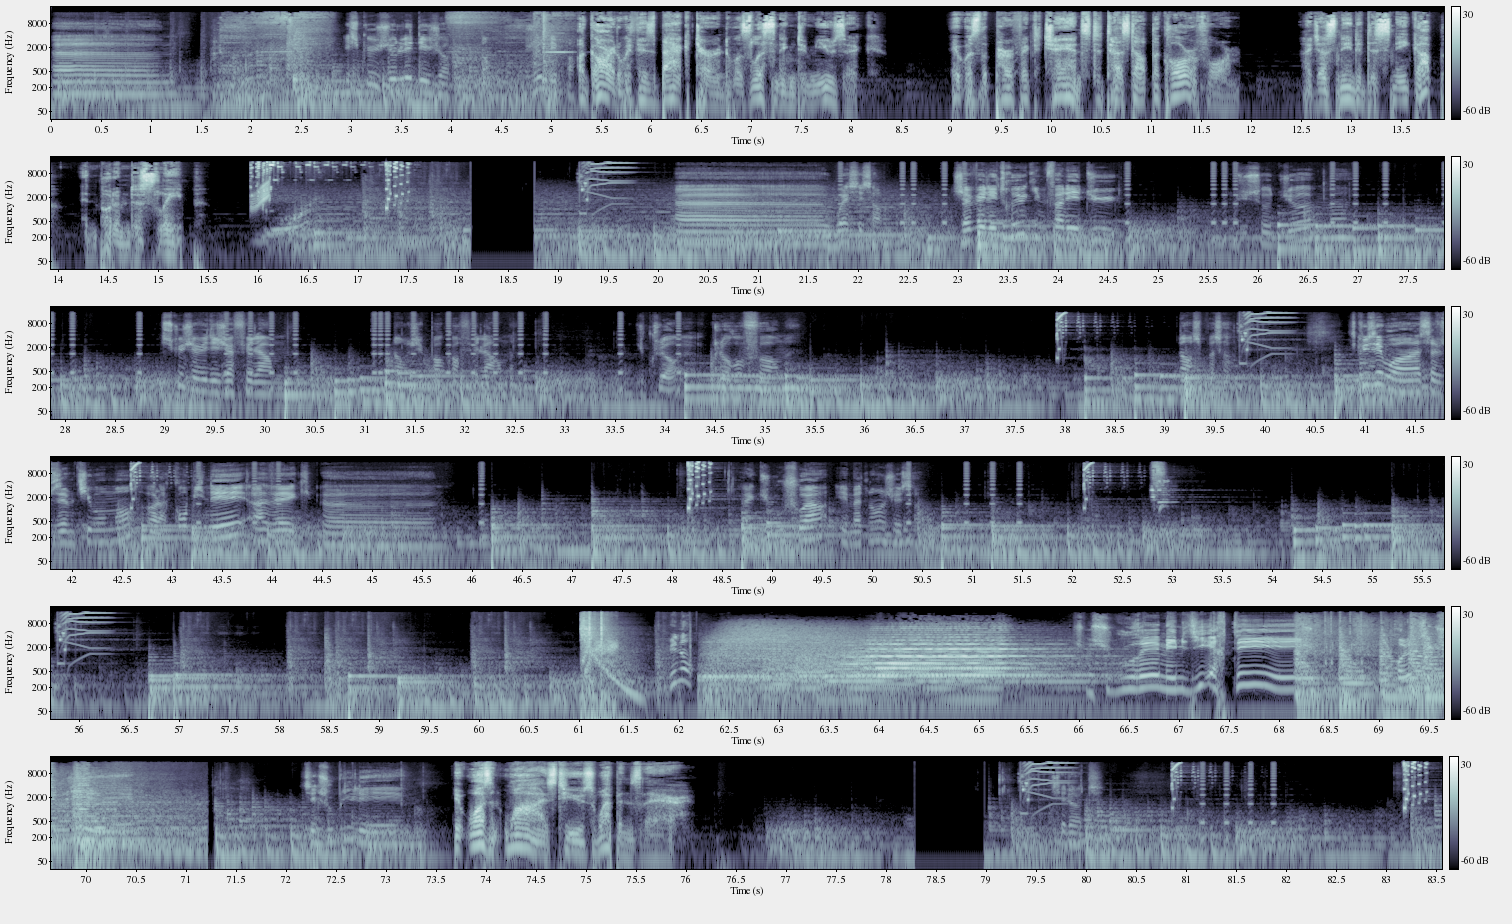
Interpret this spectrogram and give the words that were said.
Euh... Est-ce que je l'ai déjà? Non, je l'ai pas. A guard with his back turned was listening to music. It was the perfect chance to test out the chloroform. I just needed to sneak up and put him to sleep. Euh... Ouais, c'est ça. J'avais les trucs, il me fallait du... Du sodium. Est-ce que j'avais déjà fait l'arme? Non, j'ai pas encore fait l'arme. Du chlor... chloroforme. Non, c'est pas ça. Excusez-moi, hein, ça faisait un petit moment. Voilà, combiné avec... Euh... Avec du mouchoir, et maintenant j'ai ça. Mais non Je me suis gouré, mais il me dit RT et... Le problème c'est que j'oublie les... C'est que j'oublie les... It wasn't wise to use weapons there. C'est.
